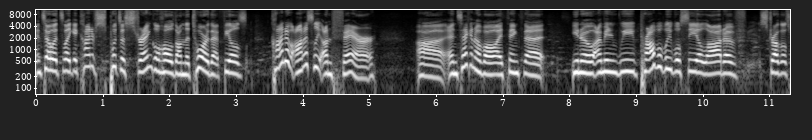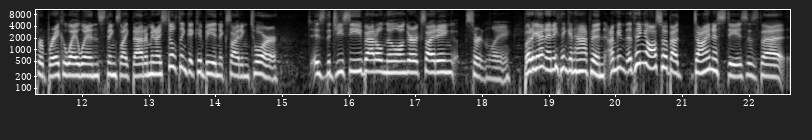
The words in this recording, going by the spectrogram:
and so it's like it kind of puts a stranglehold on the tour that feels kind of honestly unfair. Uh, and second of all, I think that you know, I mean, we probably will see a lot of struggles for breakaway wins, things like that. I mean, I still think it could be an exciting tour. Is the GC battle no longer exciting? Certainly. But again, anything can happen. I mean, the thing also about dynasties is that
